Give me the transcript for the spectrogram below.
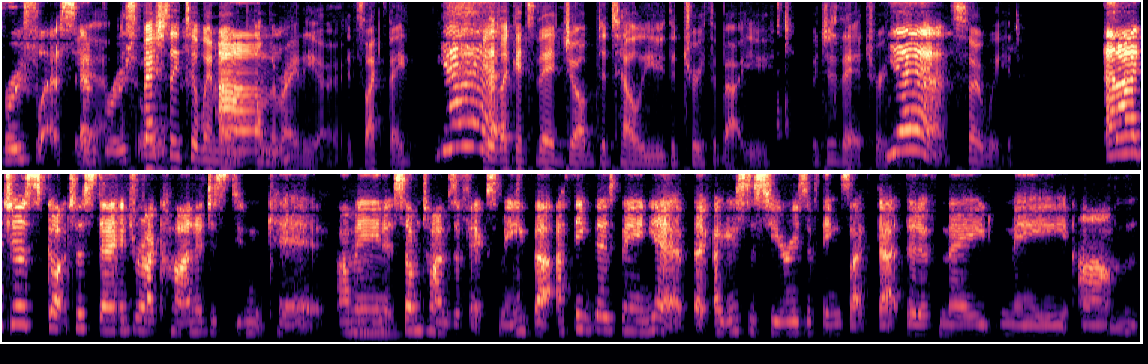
ruthless and brutal, Especially to women on the Um, radio. It's like they yeah, feel like it's their job to tell you the truth about you, which is their truth. Yeah. It's so weird. and I just got to a stage where I kind of just didn't care. I mean, Mm. it sometimes affects me, but I think there's been yeah, I- I guess a series of things like that that have made me um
